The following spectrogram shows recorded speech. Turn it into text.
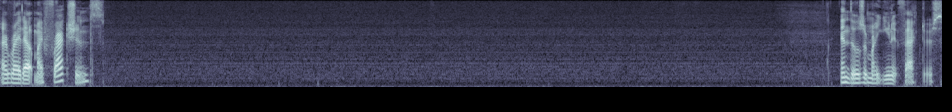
I write out my fractions. And those are my unit factors.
